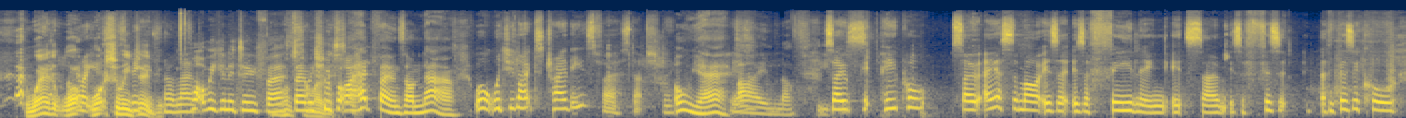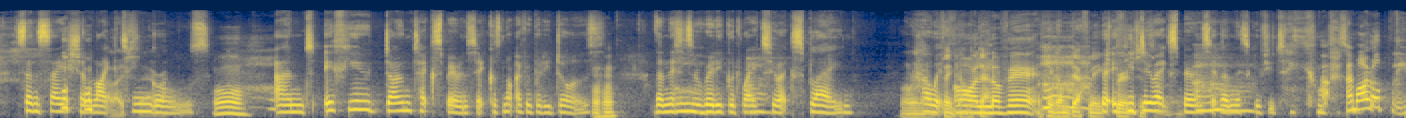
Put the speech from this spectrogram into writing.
where, I'm what, what should we do? so. What are we going to do first? want So some of should we put our headphones on now? Well, would you like to try these first, actually? Oh, yeah. I love these. So people, so ASMR is a is a feeling. It's um it's a physi- a physical sensation like Hello, tingles. Oh. And if you don't experience it, because not everybody does, Mm-hmm. then this is a really good way to explain I mean, how I it. think Oh, I'm I de- love it. I think I'm definitely But if you do something. experience it, then this gives you tingles. and probably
